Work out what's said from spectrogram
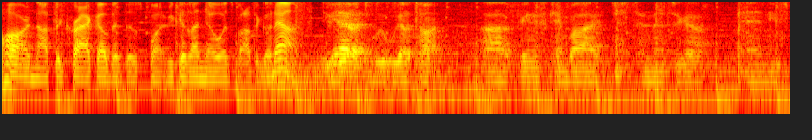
hard not to crack up at this point because I know what's about to go down. Dude, yeah. we, we gotta talk. Uh, Phoenix came by just 10 minutes ago, and he's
